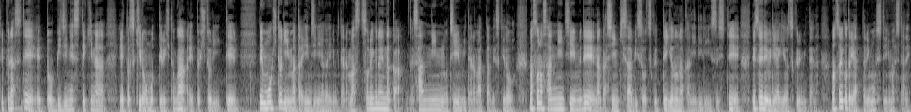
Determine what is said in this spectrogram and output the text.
で、プラスで、えっと、ビジネス的な、えっと、スキルを持ってる人が、えっと、一人いて、で、もう一人またエンジニアがいるみたいな、まあ、それぐらいなんか、三人のチームみたいなのがあったんですけど、けどまあ、その3人チームで、なんか新規サービスを作って世の中にリリースして、で、それで売り上げを作るみたいな、まあそういうことをやったりもしていましたね。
